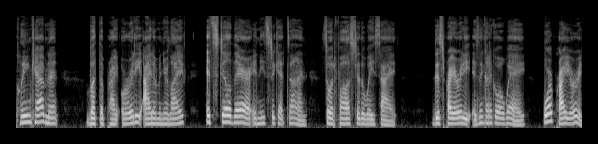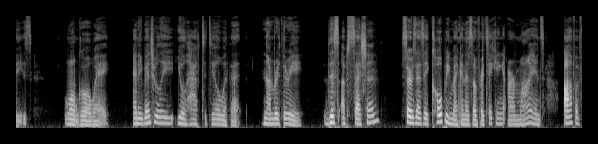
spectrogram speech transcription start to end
clean cabinet, but the priority item in your life, it's still there. It needs to get done, so it falls to the wayside. This priority isn't going to go away, or priorities won't go away, and eventually you'll have to deal with it. Number three, this obsession serves as a coping mechanism for taking our minds off of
